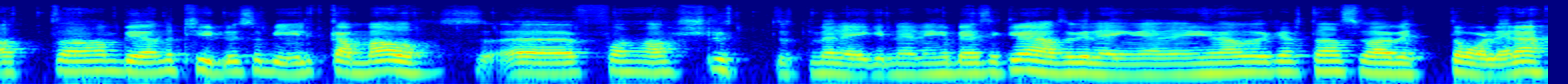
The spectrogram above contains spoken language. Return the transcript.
At uh, han begynner tydeligvis å bli litt gammel. eh, for han har sluttet med regenereringer, basically. Altså regenereringen av kreftene hans var blitt dårligere.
